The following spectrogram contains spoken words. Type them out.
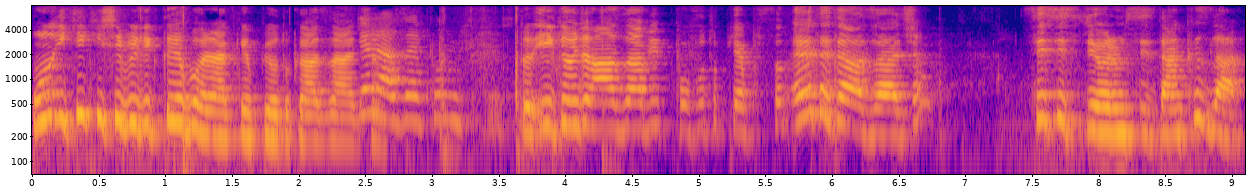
Onu iki kişi birlikte yaparak yapıyorduk Azra'cığım. Gel Azra yapalım istiyorsun. Dur ilk önce Azra bir pofuduk yapsın. Evet hadi Azra'cığım. Ses istiyorum sizden kızlar.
